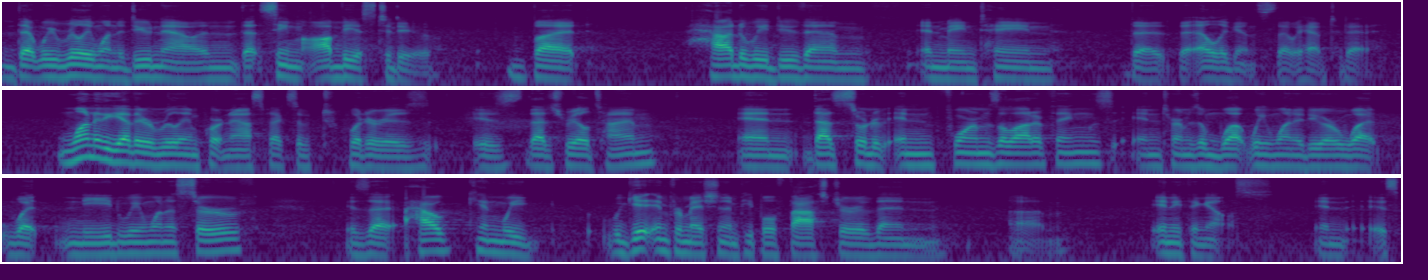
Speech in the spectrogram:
that we really want to do now, and that seem obvious to do, but how do we do them and maintain the, the elegance that we have today? One of the other really important aspects of Twitter is, is that it's real time. And that sort of informs a lot of things in terms of what we want to do or what, what need we want to serve. Is that how can we, we get information in people faster than um, anything else? And it's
